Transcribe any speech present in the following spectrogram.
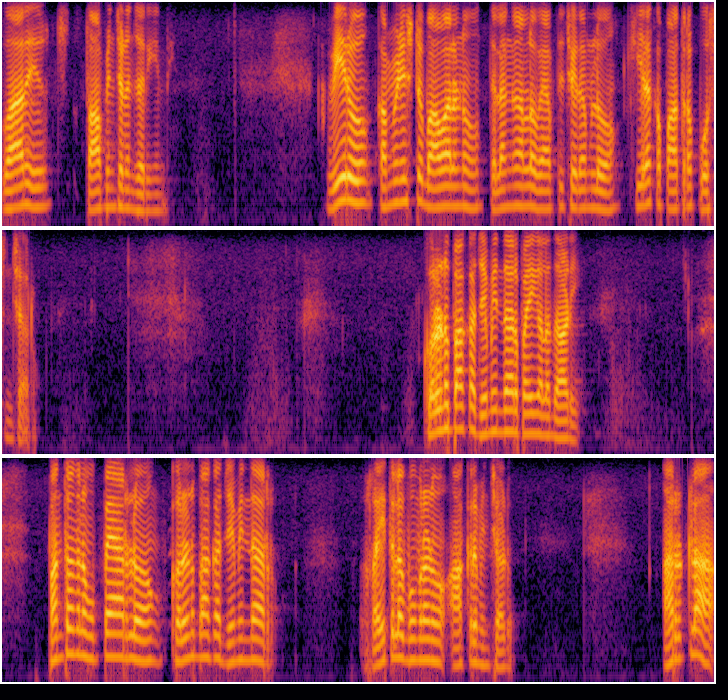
వారు స్థాపించడం జరిగింది. వీరు కమ్యూనిస్టు భావాలను తెలంగాణలో వ్యాప్తి చేయడంలో కీలక పాత్ర పోషించారు. కొలనుపాక జమీందారుపై గల దాడి. పంతొమ్మిది వందల ముప్పై ఆరులో కొలనుపాక జమీందార్ రైతుల భూములను ఆక్రమించాడు. అరుట్ల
